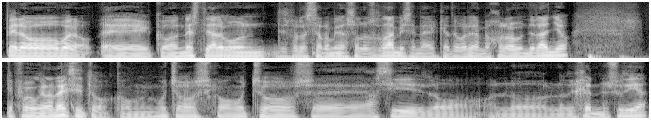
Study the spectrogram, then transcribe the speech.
Pero bueno, eh, con este álbum, después de ser nominados a los Grammys en la categoría Mejor Álbum del Año, que fue un gran éxito, con muchos, como muchos eh, así lo, lo, dijeron en su día.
